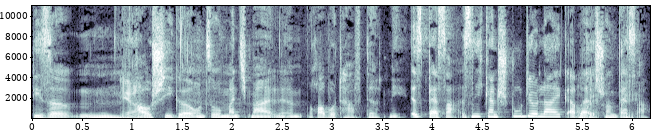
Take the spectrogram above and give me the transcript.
Diese mh, Ja. rauschige und so manchmal ähm, roboterhafte. Nee, ist besser. Ist nicht ganz Studio-like, aber ist schon okay. besser.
